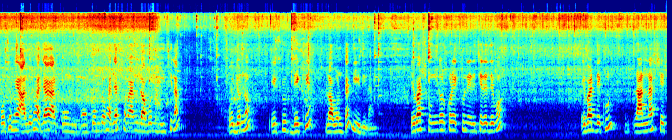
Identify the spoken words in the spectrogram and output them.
প্রথমে আলু ভাজা আর কুমড়ো ভাজার সময় আমি লবণ দিয়েছিলাম। ওই জন্য একটু দেখে লবণটা দিয়ে দিলাম। এবার সুন্দর করে একটু নেড়ে চেড়ে দেবো। এবার দেখুন রান্নার শেষ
